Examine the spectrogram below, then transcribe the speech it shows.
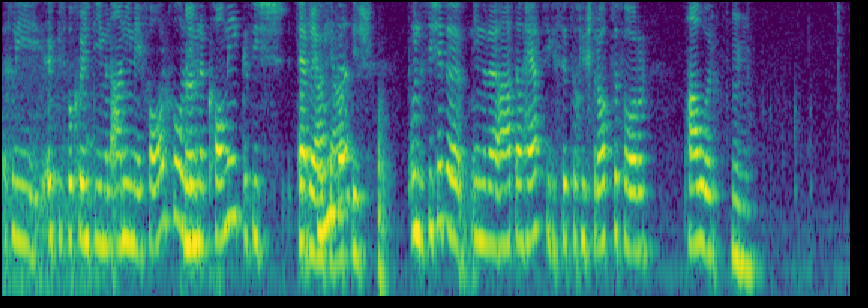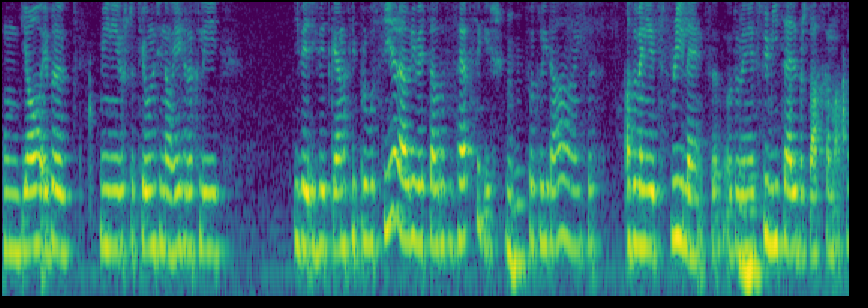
bisschen etwas, das könnte in einem Anime vorkommen oder in einem Comic. Es ist So erfunden asiatisch. und es ist eben in einer Art auch herzig. Es sollte so ein bisschen strotzen vor Power. Mhm. Und ja, eben, meine Illustrationen sind auch eher ein bisschen... Ich will, ich will gerne ein bisschen provozieren, aber ich will auch, dass es herzig ist. Mhm. So ein bisschen da eigentlich. Also wenn ich jetzt freelance oder wenn ich jetzt für mich selber Sachen mache.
